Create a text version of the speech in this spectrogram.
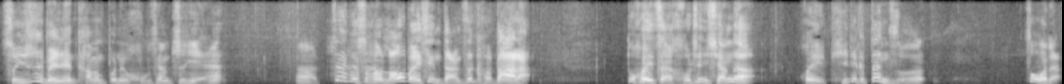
所以日本人他们不能互相支援，啊，这个时候老百姓胆子可大了，都会在和顺乡呢，会提这个凳子做的，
